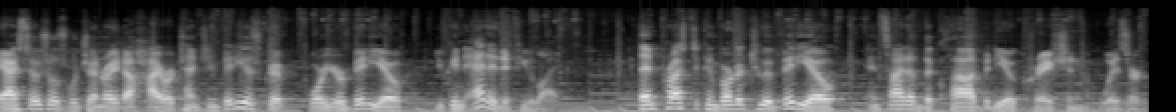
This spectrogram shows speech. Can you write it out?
AI Socials will generate a high retention video script for your video you can edit if you like. Then press to convert it to a video inside of the Cloud Video Creation Wizard.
